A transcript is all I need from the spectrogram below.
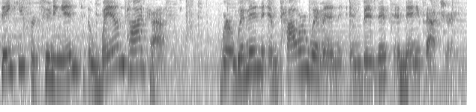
Thank you for tuning in to the WHAM podcast, where women empower women in business and manufacturing.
